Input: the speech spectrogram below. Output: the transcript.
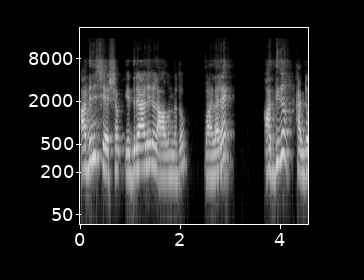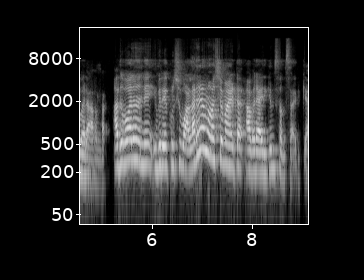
അതിനുശേഷം എതിരാളികളാവുന്നതും വളരെ അധികം കണ്ടുവരാറുണ്ട്. അതുപോലെ തന്നെ ഇവരെ കുറിച്ച് വളരെ മോശമായിട്ട് അവരായിരിക്കും സംസാരിക്കുക.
